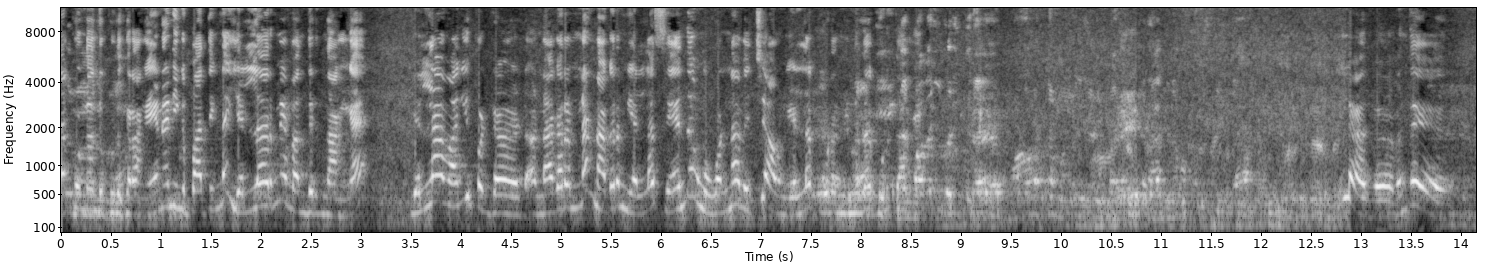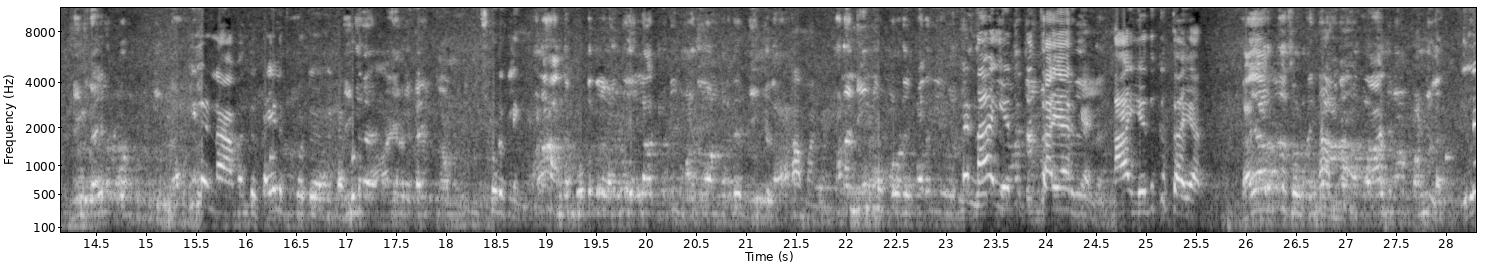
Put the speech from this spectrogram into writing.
தான் கொண்டு வந்து கொடுக்குறாங்க. ஏன்னா நீங்க பாத்தீங்கன்னா எல்லாருமே வந்திருந்தாங்க. எல்லாம் வாங்கி இப்ப நகரம்னா நகரம் எல்லாம் சேர்ந்து அவங்க ஒண்ணா வச்சு அவங்க எல்லாம் கூட நின்று தான் கொடுத்தாங்க. இல்ல அது வந்து இல்ல நான் வந்து கையில போட்டு கொடுக்கலைங்க. ஆமாங்க. இல்ல நான் எதுக்கு தயாருங்க நான் எதுக்கு தயார்? தயார்னு தான் சொல்றீங்க. ஆனா அவங்க ராஜினாமா பண்ணல. இல்ல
